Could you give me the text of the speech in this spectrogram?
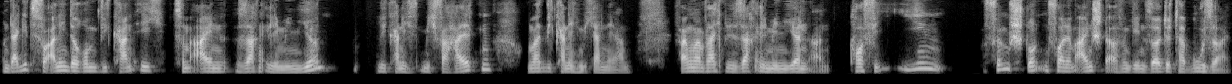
Und da geht es vor allen Dingen darum, wie kann ich zum einen Sachen eliminieren, wie kann ich mich verhalten und wie kann ich mich ernähren. Fangen wir vielleicht mit den Sachen eliminieren an. Koffein fünf Stunden vor dem Einschlafen gehen sollte tabu sein.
